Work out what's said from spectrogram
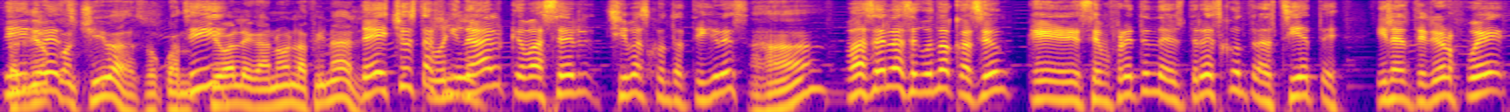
perdió con Chivas o cuando Sí. Chivas le ganó en la final. De hecho, esta final que va a ser Chivas contra Tigres Ajá. va a ser la segunda ocasión que se enfrenten del 3 contra el 7 y la anterior fue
